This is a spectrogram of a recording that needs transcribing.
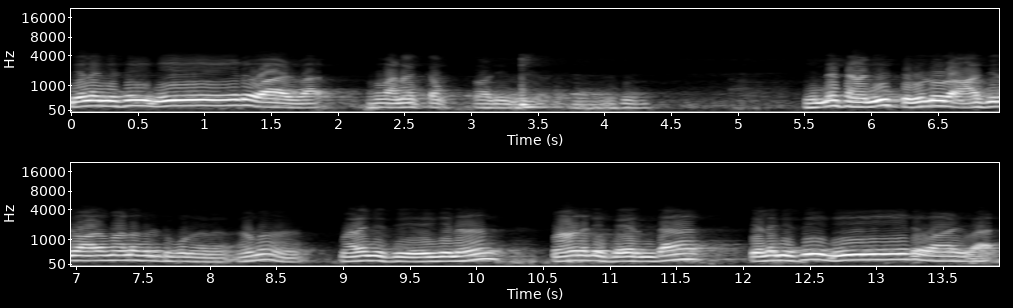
நிலமிசை நீடு வாழ்வார். வணக்கம். அப்படின்னு. என்ன சாமி? திருவள்ளுவர் ஆசீர்வாதமால சொல்லிட்டு போனாரு. ஆமா. மறைமிசை ஏகினான் மானடி சேர்ந்தார் இளமிசை நீடு வாழ்வார்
